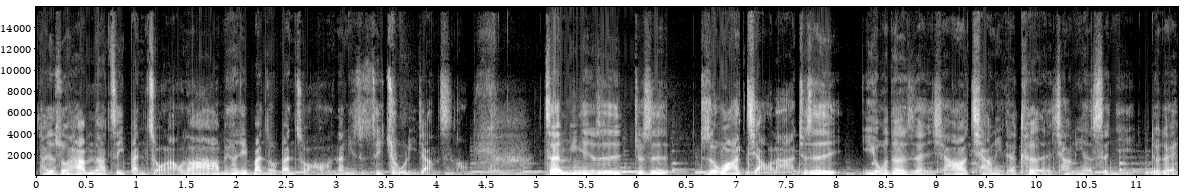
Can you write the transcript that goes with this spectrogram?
他就说他们要自己搬走了。我说啊，没关系，搬走搬走哈，那你就自己处理这样子哈。这很明显就是就是就是挖角啦，就是有的人想要抢你的客人，抢你的生意，对不对？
